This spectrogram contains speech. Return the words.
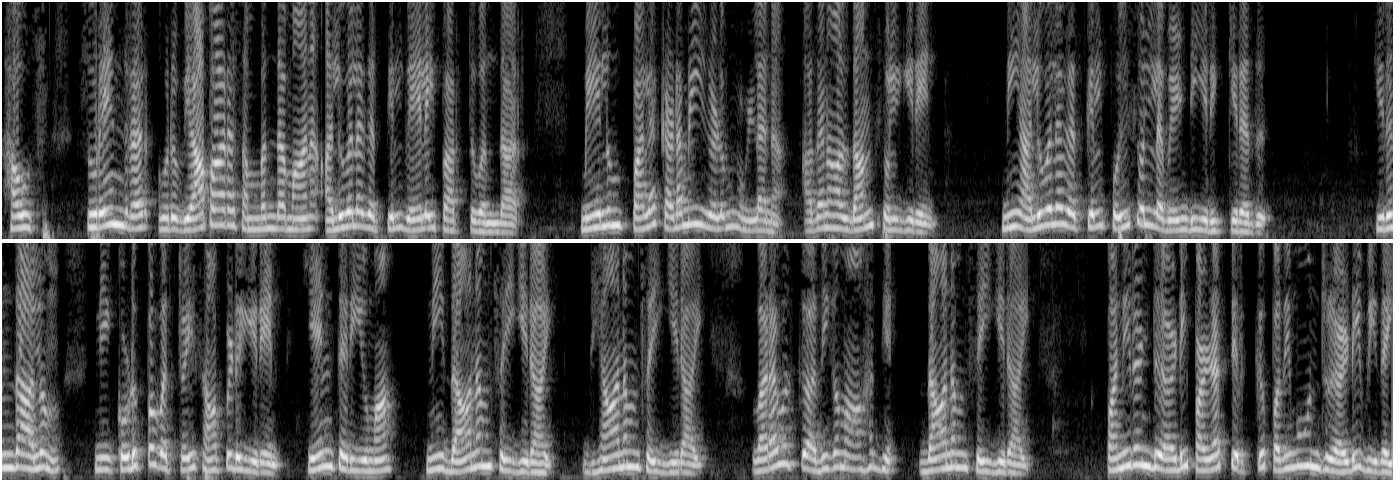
ஹவுஸ் சுரேந்திரர் ஒரு வியாபார சம்பந்தமான அலுவலகத்தில் வேலை பார்த்து வந்தார். மேலும் பல கடமைகளும் உள்ளன. அதனால்தான் சொல்கிறேன் நீ அலுவலகத்தில் பொய் சொல்ல வேண்டியிருக்கிறது. இருந்தாலும் நீ கொடுப்பவற்றை சாப்பிடுகிறேன். ஏன் தெரியுமா? நீ தானம் செய்கிறாய் தியானம் செய்கிறாய் வரவுக்கு அதிகமாக தானம் செய்கிறாய். பனிரண்டு அடி பழத்திற்கு பதிமூன்று அடி விதை.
